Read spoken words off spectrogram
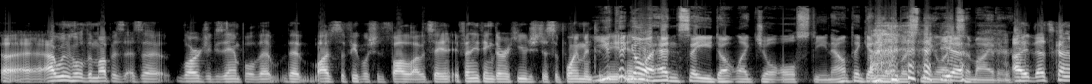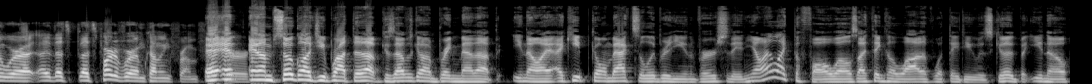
uh, I wouldn't hold them up as, as a large example that, that lots of people should follow. I would say, if anything, they're a huge disappointment to You me. could And- go ahead and say you don't like Joel Osteen. I don't think anyone listening likes Yeah. him either. I, that's kind of where I, I, that's that's part of where I'm coming from. For and, and- and I'm so glad you brought that up because I was going to bring that up. You know, I, I keep going back to Liberty University, and you know, I like the Falwells. I think a lot of what they do is good, but you know,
